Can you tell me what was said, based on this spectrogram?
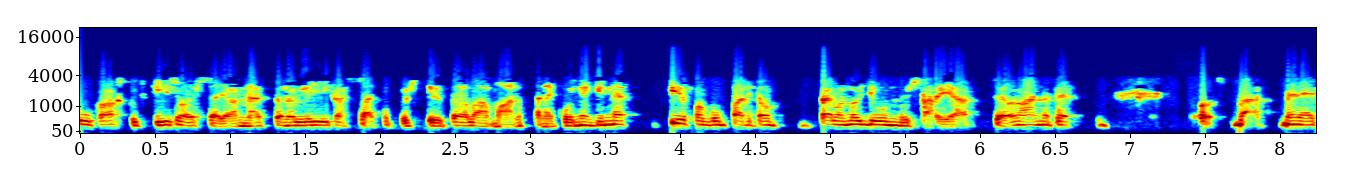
U20-kisoissa ja on näyttänyt liikassa, että pystyy pelaamaan, että ne kuitenkin ne kilpakumppanit on pelannut junnusarjaa. Se on aina se, menee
